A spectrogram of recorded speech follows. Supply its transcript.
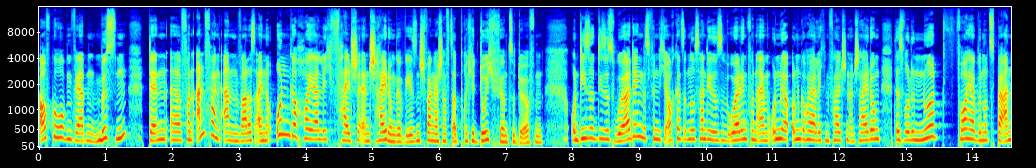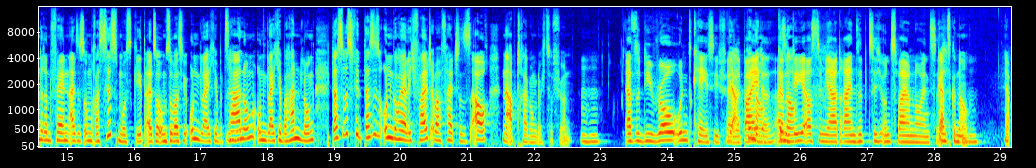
aufgehoben werden müssen, denn äh, von Anfang an war das eine ungeheuerlich falsche Entscheidung gewesen, Schwangerschaftsabbrüche durchführen zu dürfen. Und diese, dieses Wording, das finde ich auch ganz interessant, dieses Wording von einem unge ungeheuerlichen falschen Entscheidung, das wurde nur vorher benutzt bei anderen Fällen, als es um Rassismus geht, also um sowas wie ungleiche Bezahlung, mhm. ungleiche Behandlung. Das ist, das ist ungeheuerlich falsch, aber falsch ist es auch, eine Abtreibung durchzuführen. Mhm. Also die Roe und Casey-Fälle, ja, beide. Genau, also genau. die aus dem Jahr 73 und 92. Ganz genau. Mhm. Ja.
